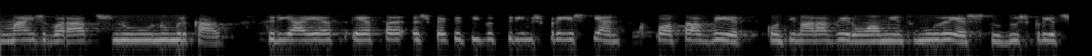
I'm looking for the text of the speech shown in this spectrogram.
mais baratos no, no mercado seria essa a expectativa que teríamos para este ano, que possa haver, continuar a haver um aumento modesto dos preços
